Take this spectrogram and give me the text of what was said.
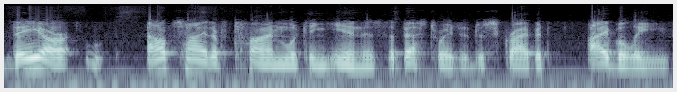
They are outside of time looking in is the best way to describe it i believe.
